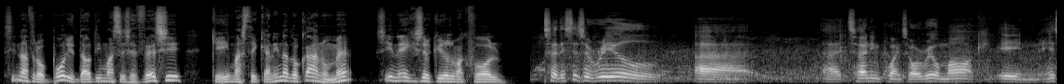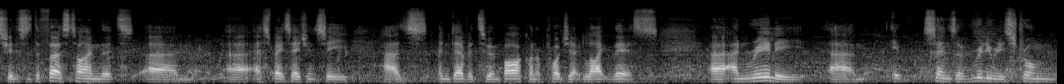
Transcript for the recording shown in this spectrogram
στην ανθρωπότητα ότι είμαστε σε θέση και είμαστε ικανοί να το κάνουμε, συνέχισε ο κ. Μακφόλ. So this is a real uh, uh, turning point or a real mark in history. This is the first time that um, uh, a space agency has endeavored to embark on a project like this. Uh, and really, um, it sends a really, really strong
